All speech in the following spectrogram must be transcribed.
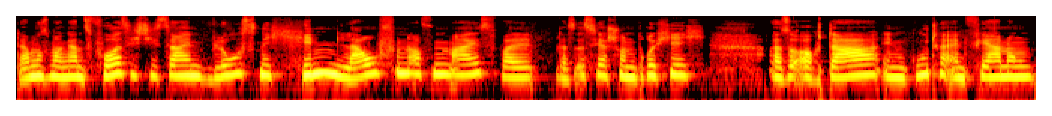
Da muss man ganz vorsichtig sein, bloß nicht hinlaufen auf dem Eis, weil das ist ja schon brüchig. Also auch da in guter Entfernung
